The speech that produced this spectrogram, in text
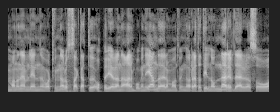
Man har nämligen varit tvungna då som sagt att operera den armbågen igen där, man var tvungna att rätta till någon nerv där, så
